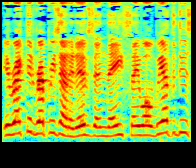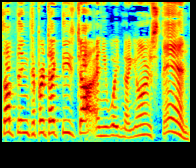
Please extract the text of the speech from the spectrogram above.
elected representatives and they say, well, we have to do something to protect these jobs. And you wait, no, you don't understand.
